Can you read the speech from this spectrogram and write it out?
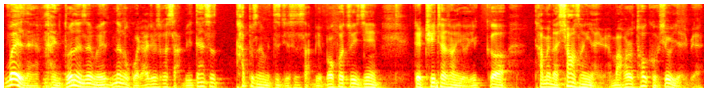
外人很多人认为那个国家就是个傻逼，但是他不认为自己是傻逼。包括最近在 Twitter 上有一个他们的相声演员吧，或者脱口秀演员，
